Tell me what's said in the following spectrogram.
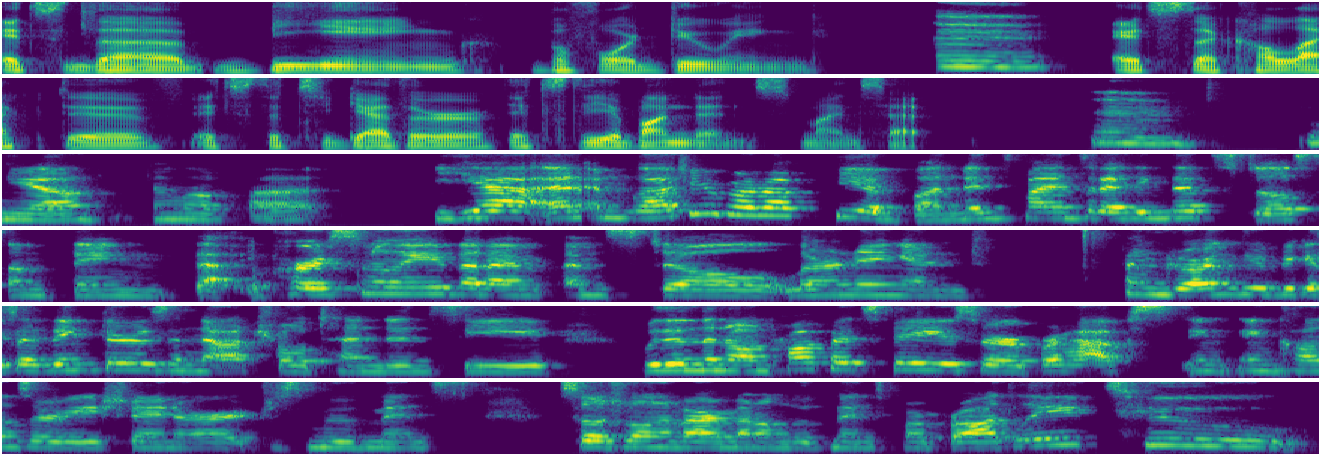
it's the being before doing. Mm. It's the collective, it's the together, it's the abundance mindset. Mm, yeah, I love that. Yeah, and I'm glad you brought up the abundance mindset. I think that's still something that personally that I'm I'm still learning and and growing through because I think there is a natural tendency within the nonprofit space or perhaps in, in conservation or just movements, social and environmental movements more broadly, to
